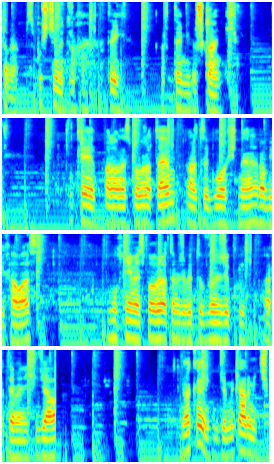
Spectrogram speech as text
Dobra, spuścimy trochę tej artemii do szklanki. Ok, odpalone z powrotem, ale to głośne, robi hałas. Dmuchniemy z powrotem, żeby tu w wężyku artemia nie siedziała. Ok, idziemy karmić.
